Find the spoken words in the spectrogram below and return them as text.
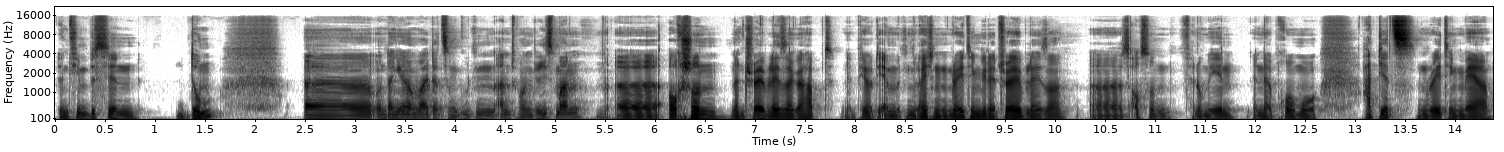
irgendwie ein bisschen dumm. Äh, und dann gehen wir weiter zum guten Antoine Griesmann. Äh, auch schon einen Trailblazer gehabt, den POTM mit dem gleichen Rating wie der Trailblazer. Äh, ist auch so ein Phänomen in der Promo. Hat jetzt ein Rating mehr,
